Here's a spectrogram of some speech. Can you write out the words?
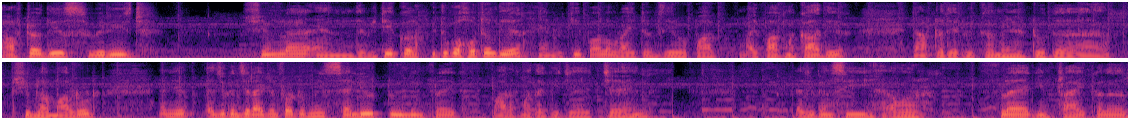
After this, we reached Shimla and we take a we took a hotel there and we keep all our items there. We park I park my car there. And after that, we come here to the Shimla Mall Road, and here, as you can see right in front of me, salute to Indian flag, Bharat Mata ki Jai, Jai Hind. As you can see, our flag in tricolor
